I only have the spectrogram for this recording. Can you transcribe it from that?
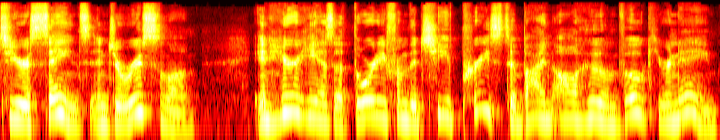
to your saints in Jerusalem. And here he has authority from the chief priest to bind all who invoke your name.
